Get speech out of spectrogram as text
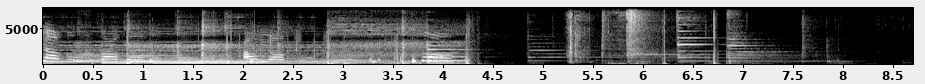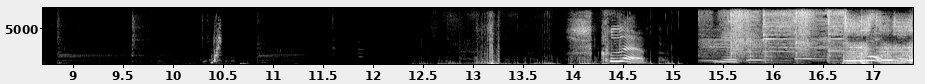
ja zostanę, a ja pójdę. No. Sklep jest proto.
